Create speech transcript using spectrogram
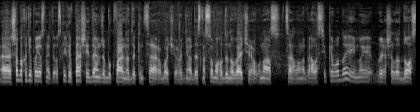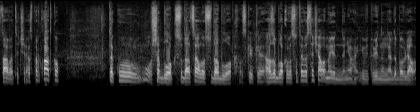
Е, Ще би хотів пояснити, оскільки перший день вже буквально до кінця робочого дня, десь на 7 годину вечора, у нас цегла набрала стільки води, і ми вирішили доставити через прокладку таку, ну, ще блок, сюди цеглу, сюди блок. Оскільки газоблоку висоти вистачало, ми до нього і відповідно не додавали.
